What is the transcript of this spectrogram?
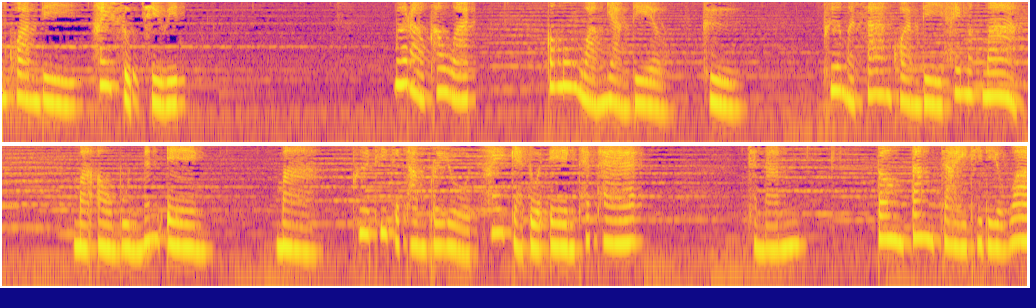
ำความดีให้สุดชีวิต เมื่อเราเข้าวัด ก็มุ่งหวังอย่างเดียว คือ เพื่อมาสร้างความดีให้มากๆ มาเอาบุญนั่นเอง มาเพื่อที่จะทำประโยชน์ให้แก่ตัวเองแท้ๆ ฉะนั้น ต้องตั้งใจทีเดียวว่า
